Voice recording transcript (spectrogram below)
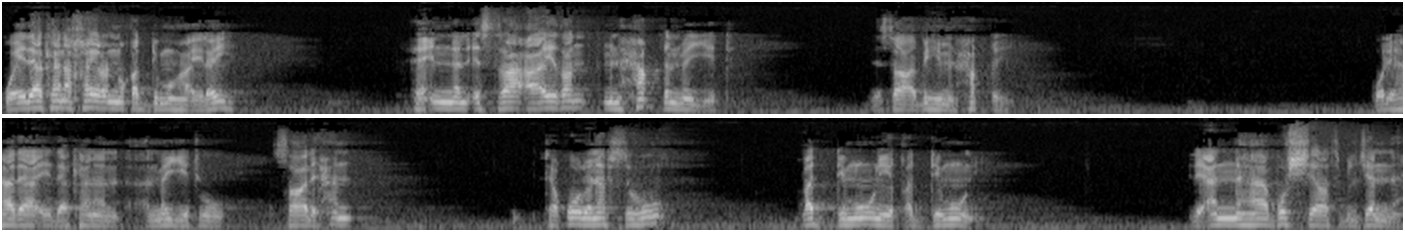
وإذا كان خيرا نقدمها إليه فإن الإسراع أيضا من حق الميت. الإسراع به من حقه. ولهذا إذا كان الميت صالحا تقول نفسه قدموني قدموني لأنها بشرت بالجنة.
